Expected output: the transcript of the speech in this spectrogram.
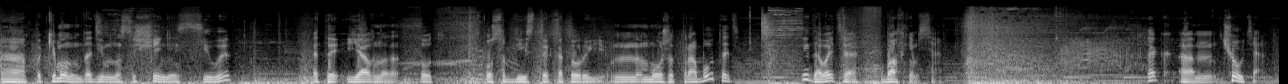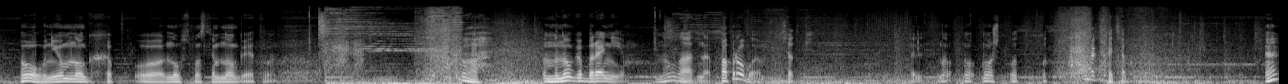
А, покемону дадим насыщение силы. Это явно тот способ действия, который может работать. И давайте бафнемся. Так, эм, что у тебя? О, у нее много хп... О, ну, в смысле, много этого. О, много брони. Ну ладно, попробуем все-таки. Ну, ну, может, вот, вот так хотя бы. А?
